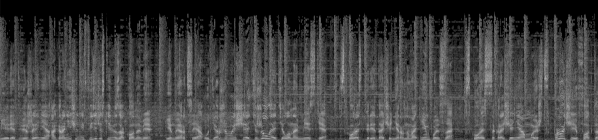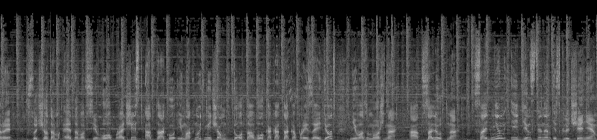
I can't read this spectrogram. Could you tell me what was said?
мире движения ограничены физическими законами. Инерция, удерживающая тяжелое тело на месте, скорость передачи нервного импульса, скорость сокращения мышц, прочие факторы — с учетом этого всего прочесть атаку и махнуть мечом до того, как атака произойдет, невозможно. Абсолютно. С одним единственным исключением.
